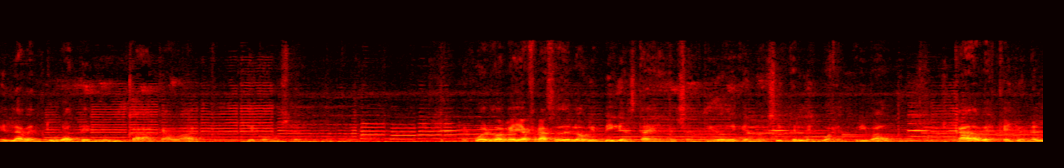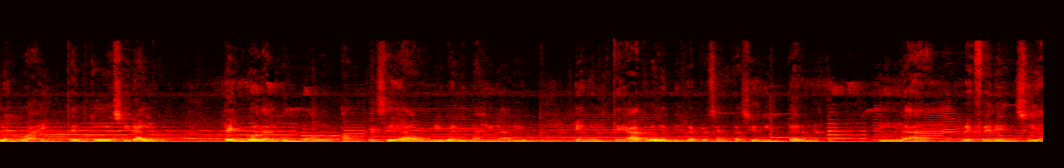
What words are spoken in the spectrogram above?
en la aventura de nunca acabar de conocernos. Recuerdo aquella frase de Logan Wittgenstein en el sentido de que no existe el lenguaje privado y cada vez que yo en el lenguaje intento decir algo, tengo de algún modo, aunque sea a un nivel imaginario, en el teatro de mi representación interna, la referencia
